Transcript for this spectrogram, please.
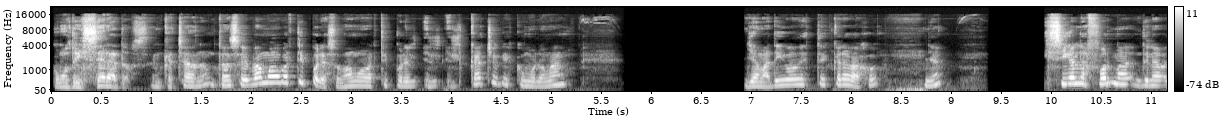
como triceratops, ¿encachado, no? Entonces vamos a partir por eso, vamos a partir por el- el cacho, que es como lo más llamativo de este escarabajo, ¿ya? Y sigan la forma, de la,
